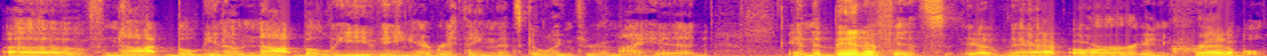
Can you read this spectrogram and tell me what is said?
of not you know not believing everything that's going through my head. And the benefits of that are incredible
